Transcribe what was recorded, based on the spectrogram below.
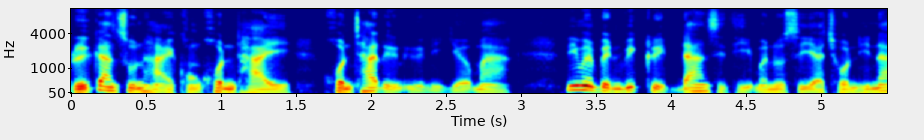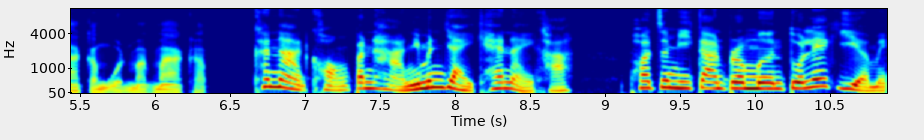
หรือการสูญหายของคนไทย คนชาติอื่นๆ อีกเยอะมาก นี่มันเป็นวิกฤตด้านสิทธิมนุษยชนที่น่ากังวลมากๆครับ ขนาดของปัญหานี้มันใหญ่แค่ไหนคะ พอจะมีการประเมินตัวเลขเหยื่อไหม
